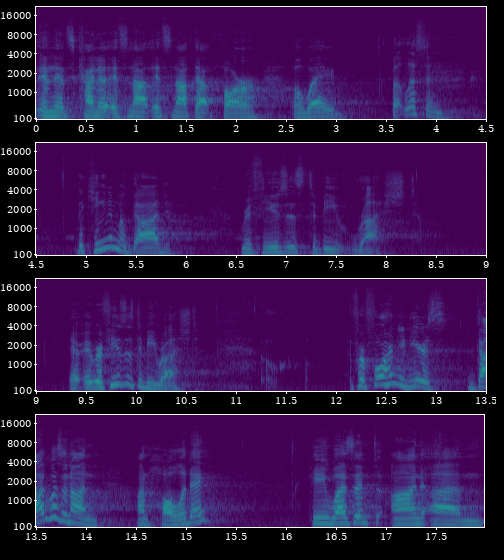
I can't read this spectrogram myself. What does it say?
and it's kind of it's not it's not that far away. But listen, the kingdom of God refuses to be rushed. It, it refuses to be rushed. For 400 years, God wasn't on on holiday. He wasn't on um,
